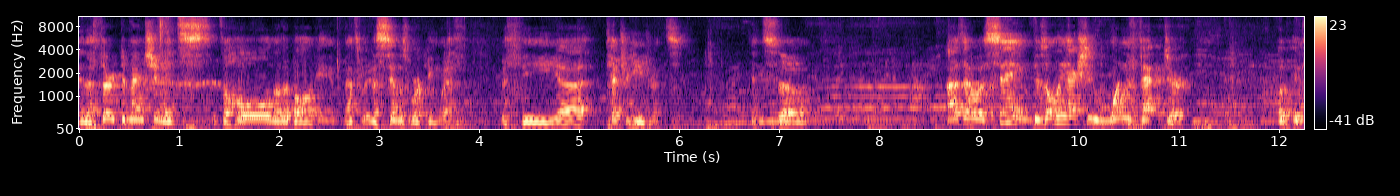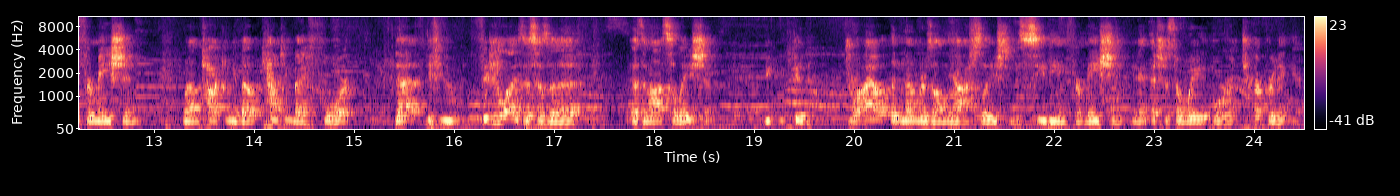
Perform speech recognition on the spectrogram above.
In the third dimension, it's, it's a whole other ballgame. That's what Nassim's working with, with the uh, tetrahedrons. And so, as I was saying, there's only actually one vector of information when I'm talking about counting by four. That, if you visualize this as, a, as an oscillation, you, you could draw out the numbers on the oscillation to see the information in it. That's just a way we're interpreting it.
